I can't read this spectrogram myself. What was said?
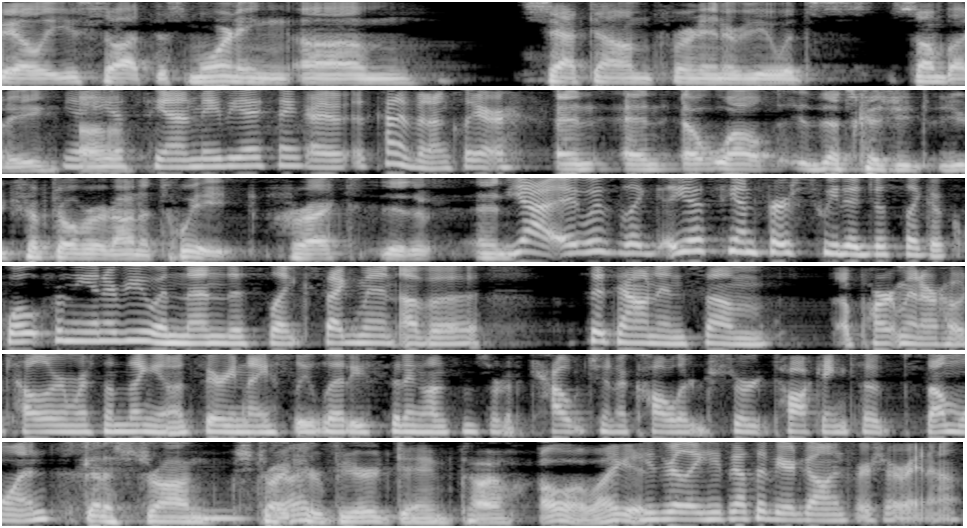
Bailey, you saw it this morning, um, sat down for an interview with somebody. Yeah, uh, ESPN maybe I think I, it's kind of been unclear. and and uh, well, that's because you you tripped over it on a tweet, correct? And Yeah, it was like ESPN first tweeted just like a quote from the interview, and then this like segment of a sit down in some apartment or hotel room or something. You know, it's very nicely lit. He's sitting on some sort of couch in a collared shirt talking to someone. He's got a strong striker Nice. beard game, Kyle. Oh, I like it. He's really he's got the beard going for sure right now.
